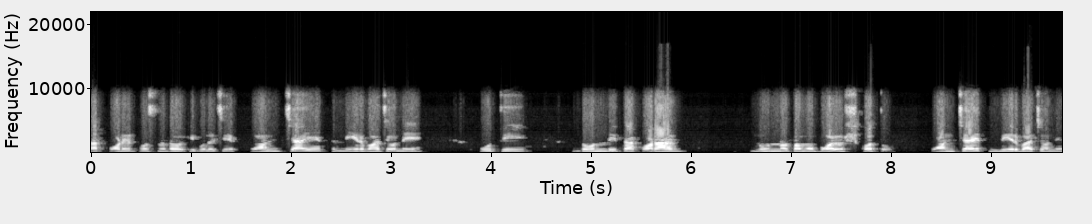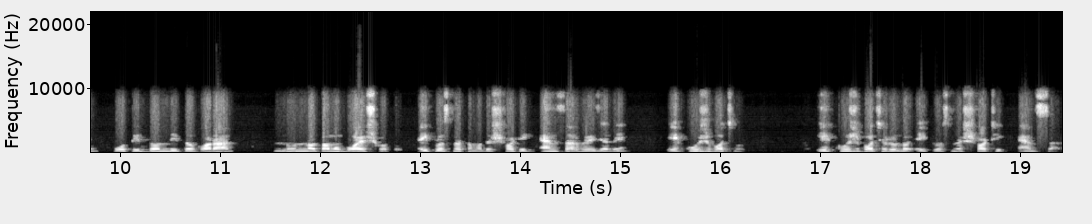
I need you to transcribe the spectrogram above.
তার পরের প্রশ্নটাও কি বলেছে? পঞ্চায়েত নির্বাচনে প্রতিদ্বন্দ্বিতা করার ন্যূনতম বয়স কত? পঞ্চায়েত নির্বাচনে প্রতিদ্বন্দ্বিতা করার ন্যূনতম বয়স কত? এই প্রশ্ন তোমাদের সঠিক অ্যান্সার হয়ে যাবে একুশ বছর। একুশ বছর হলো এই প্রশ্নের সঠিক অ্যান্সার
